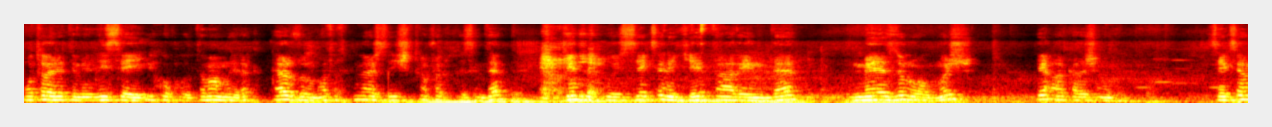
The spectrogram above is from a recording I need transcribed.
oto öğretimi, liseyi, ilkokulu tamamlayarak Erzurum Atatürk Üniversitesi İşletme Fakültesi'nde 1982 tarihinde mezun olmuş bir arkadaşımız. 80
